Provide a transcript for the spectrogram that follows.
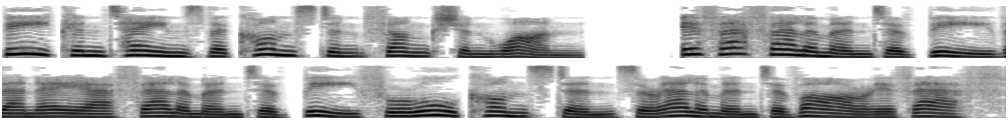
B contains the constant function 1. If f element of B then AF element of B for all constants are element of R if f,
